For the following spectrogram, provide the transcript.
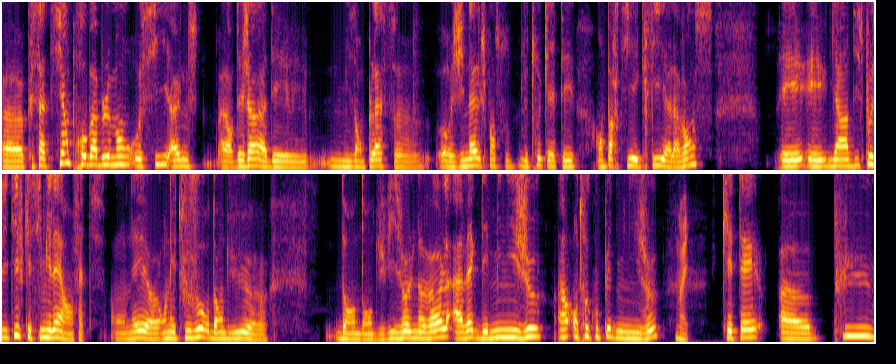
euh, que ça tient probablement aussi à une, alors déjà à des mises en place euh, originelles, je pense où le truc a été en partie écrit à l'avance, et et il y a un dispositif qui est similaire en fait. On est euh, on est toujours dans du dans, dans du visual novel avec des mini-jeux, hein, entrecoupés de mini-jeux, Ouais. qui étaient plus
